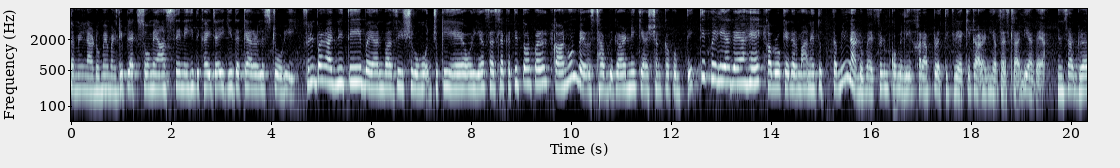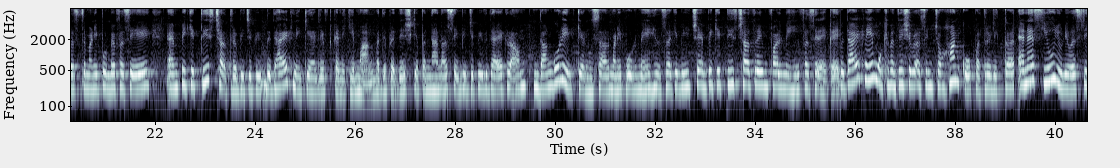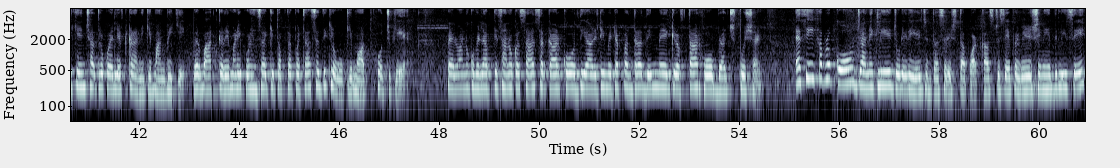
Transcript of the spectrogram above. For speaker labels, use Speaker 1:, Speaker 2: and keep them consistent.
Speaker 1: तमिलनाडु में मल्टीप्लेक्सों में आज से नहीं दिखाई जाएगी द केरल स्टोरी फ़िल्म पर राजनीति, बयानबाजी शुरू हो चुकी है और यह फैसला कथित तौर पर कानून व्यवस्था बिगाड़ने की आशंका को देखते हुए लिया गया है। खबरों के अगर माने तो तमिलनाडु में फ़िल्म को मिली खराब प्रतिक्रिया के कारण यह फैसला लिया गया। हिंसाग्रस्त मणिपुर में फंसे एमपी के 30 छात्र बीजेपी विधायक ने किया लिफ्ट करने की मांग। मध्य प्रदेश के पंधाना से बीजेपी विधायक राम दांगोरी के अनुसार मणिपुर में हिंसा के बीच एमपी के 30 छात्र इम्फाल में ही फंसे रह गए। विधायक ने मुख्यमंत्री शिवराज सिंह चौहान को पत्र लिखकर एनएसयू यूनिवर्सिटी के इन छात्रों को लिफ्ट कराने की मांग भी की। अगर बात करें मणिपुर हिंसा की तो अब तक पचास से अधिक लोगों की मौत हो चुकी है। पहलवानों को मिला। किसानों का साथ सरकार को दिया अल्टीमेटम पंद्रह दिन में गिरफ़्तार हो ब्रजभूषण। ऐसी ही खबरों को जानने के लिए जुड़े रहिए जनता सरिश्ता पॉडकास्ट से। परवीन दिल्ली से।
